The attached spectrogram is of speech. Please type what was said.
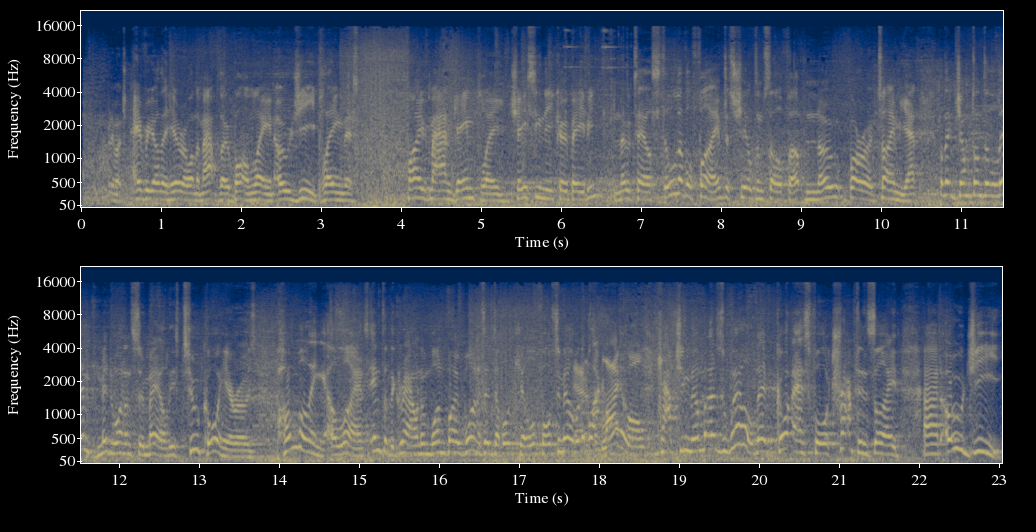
Pretty much every other hero on the map, though, bottom lane. OG playing this five-man gameplay, chasing Nico Baby. N0tail still level 5, just shields himself up. No borrowed time yet, but they've jumped onto Limp, Mid One and Sumail, these two core heroes, pummeling Alliance into the ground, and one by one it's a double kill for Sumail with a black, black hole, catching them as well. They've got S4 trapped inside, and OG,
